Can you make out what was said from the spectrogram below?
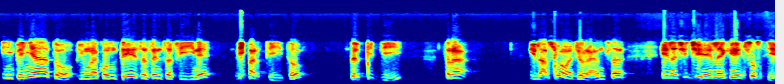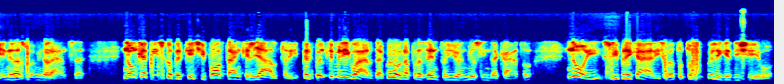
impegnato in una contesa senza fine di partito del PD tra la sua maggioranza e la CGL che sostiene la sua minoranza. Non capisco perché ci porta anche gli altri. Per quel che mi riguarda, quello che rappresento io, il mio sindacato, noi sui precari, soprattutto su quelli che dicevo,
